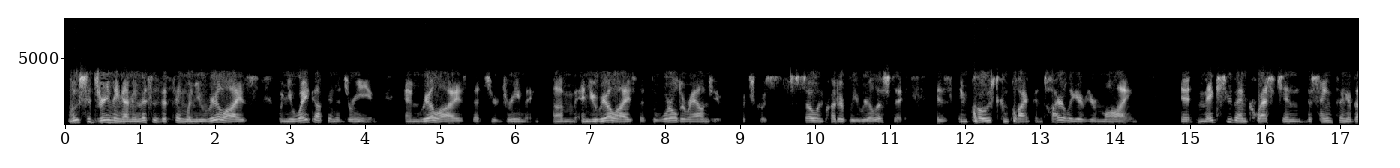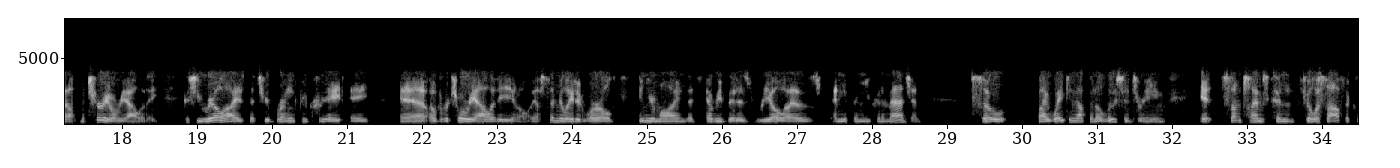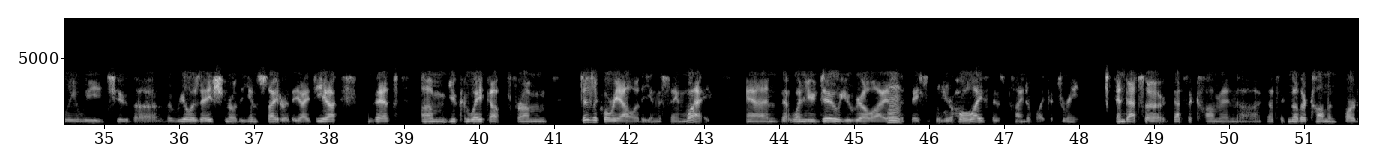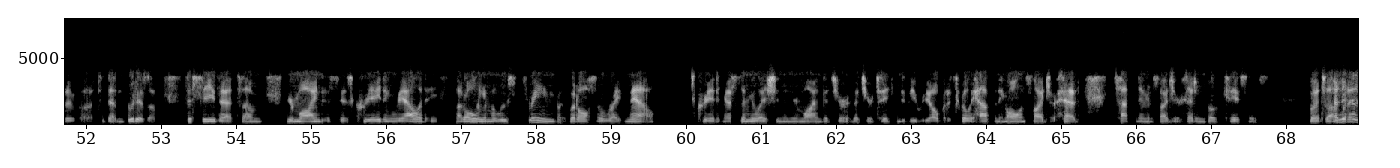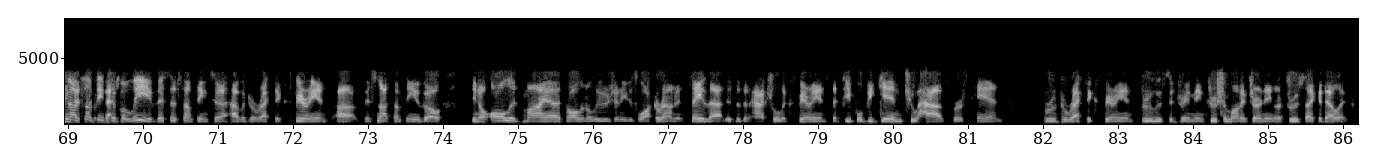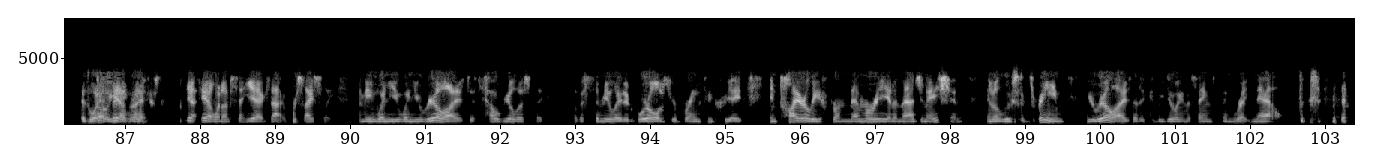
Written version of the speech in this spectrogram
Lucid dreaming. I mean, this is the thing when you realize when you wake up in a dream and realize that you're dreaming. Um, and you realize that the world around you, which was so incredibly realistic, is imposed entirely of your mind. It makes you then question the same thing about material reality because you realize that your brain can create a, a, a virtual reality, you know, a simulated world in your mind that's every bit as real as anything you can imagine. So by waking up in a lucid dream, it sometimes can philosophically lead to the, the realization or the insight or the idea that um, you can wake up from physical reality in the same way. And that when you do, you realize mm. that basically your whole life is kind of like a dream. And that's a that's a common uh, that's another common part of uh, Tibetan Buddhism to see that um, your mind is, is creating reality not only in the lucid dream but but also right now creating a simulation in your mind that you're that you're taking to be real, but it's really happening all inside your head. It's happening inside your head in both cases. But, um, and this is not something to believe. This is something to have a direct experience of. It's not something you go, you know, all is Maya. It's all an illusion. You just walk around and say that. This is an actual experience that people begin to have firsthand through direct experience, through lucid dreaming, through shamanic journeying, or through psychedelics. Is what oh, yeah, saying, right? Yeah, yeah. What I'm saying, yeah, exactly, precisely. I mean, when you when you realize just how realistic of a simulated world your brain can create entirely from memory and imagination in a lucid dream, you realize that it could be doing the same thing right now.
